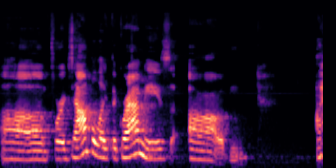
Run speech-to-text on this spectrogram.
um, for example, like the Grammys. Um, I,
